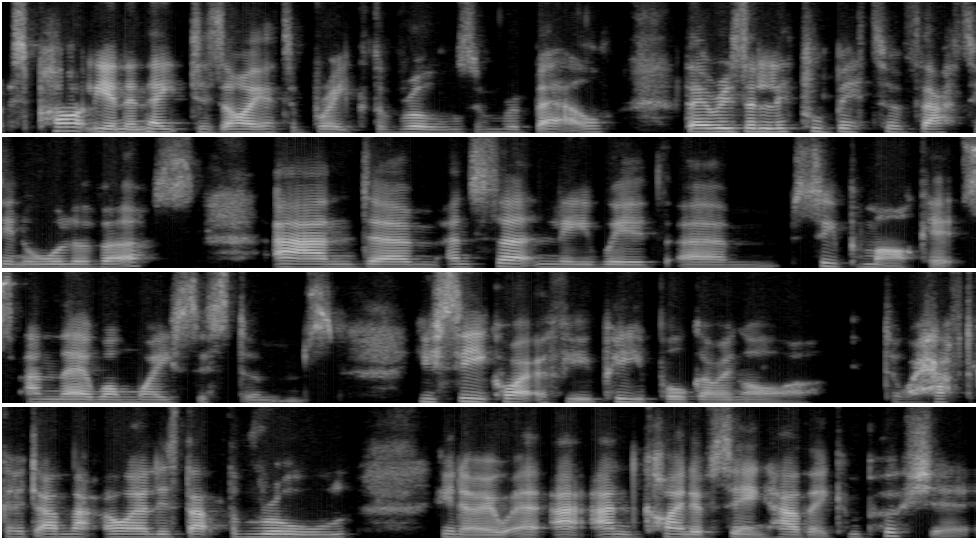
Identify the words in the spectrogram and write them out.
it's partly an innate desire to break the rules and rebel. There is a little bit of that in all of us, and um, and certainly with um, supermarkets and their one-way systems, you see quite a few people going, "Oh, do I have to go down that aisle? Is that the rule?" You know, and kind of seeing how they can push it.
